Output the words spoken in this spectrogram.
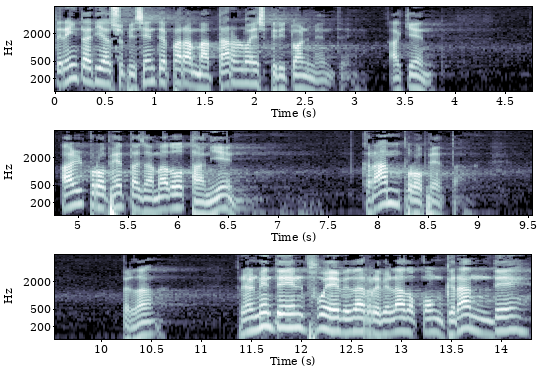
30 días suficiente para matarlo espiritualmente. ¿A quién? al profeta llamado Daniel, gran profeta, ¿verdad? Realmente él fue, ¿verdad? Revelado con grande,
